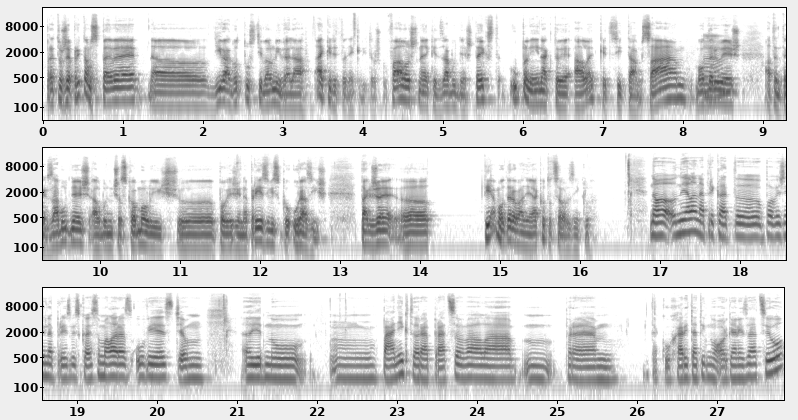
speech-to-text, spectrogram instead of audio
pretože pri tom speve uh, divák odpustí veľmi veľa, aj keď je to niekedy trošku falošné, keď zabudneš text, úplne inak to je, ale keď si tam sám moderuješ mm. a ten text zabudneš alebo niečo skomolíš, uh, povieš na priezvisku, urazíš. Takže uh, ty a moderovanie, ako to celé vzniklo? No, nielen napríklad uh, povieš na priezvisko. Ja som mala raz uviezť um, jednu um, pani, ktorá pracovala um, pre takú charitatívnu organizáciu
